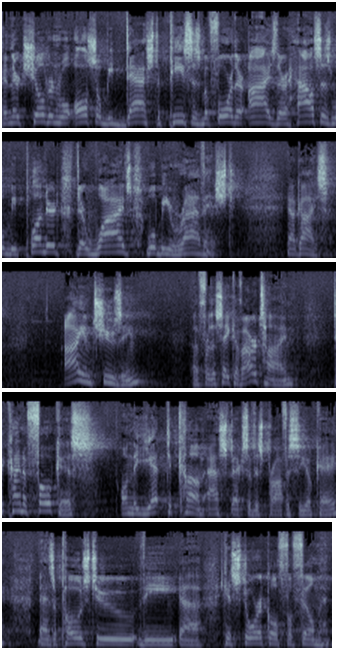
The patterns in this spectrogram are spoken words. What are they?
and their children will also be dashed to pieces before their eyes. Their houses will be plundered, their wives will be ravished. Now, guys, I am choosing, uh, for the sake of our time, to kind of focus on the yet to come aspects of this prophecy, okay, as opposed to the uh, historical fulfillment.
